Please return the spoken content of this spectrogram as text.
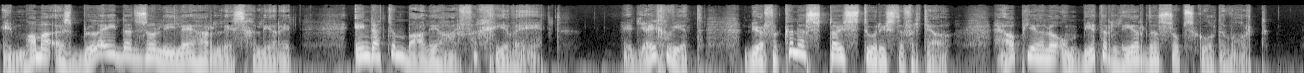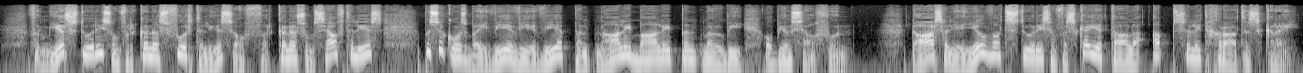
en mamma is bly dat Zolile haar les geleer het en dat Mbali haar vergewe het. Het jy geweet deur vir kinders tuistories te vertel, help jy hulle om beter leerders op skool te word? Vir meer stories om vir kinders voor te lees of vir kinders om self te lees, besoek ons by www.nalibali.mobi op jou selfoon. Daar sal jy heelwat stories in verskeie tale absoluut gratis kry.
